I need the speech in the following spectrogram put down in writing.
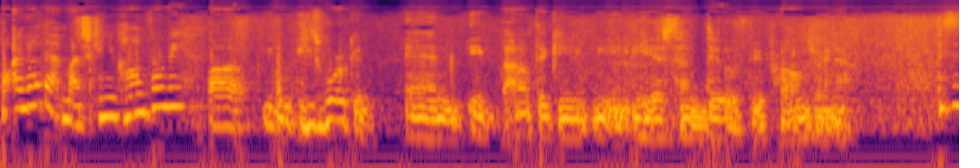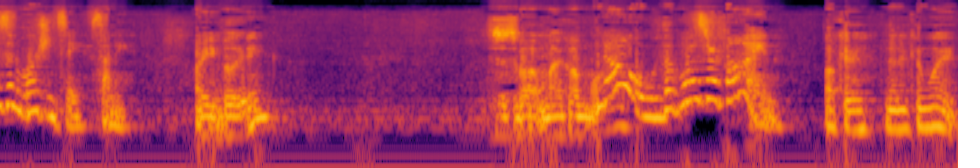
Well, I know that much. Can you call him for me? Uh, he's working, and he, I don't think he, he he has time to deal with your problems right now. This is an emergency, Sonny. Are you bleeding? This Is this about Michael Moore? No, the boys are fine. Okay, then it can wait.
